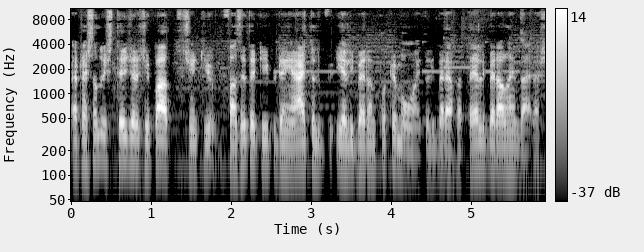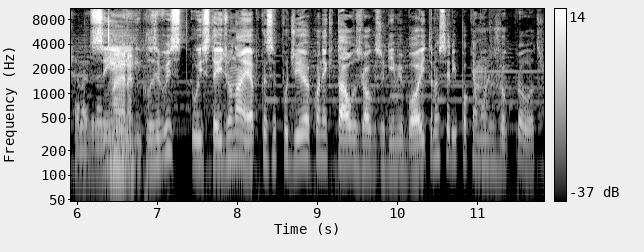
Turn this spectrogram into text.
a questão do stage era tipo, ah, tu tinha que fazer tua equipe ganhar e tu ia liberando Pokémon. Aí tu liberava até liberar o lendário. Mais ou menos Sim, Era. inclusive o o Stadium na época você podia conectar os jogos de Game Boy e transferir Pokémon de um jogo para outro.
